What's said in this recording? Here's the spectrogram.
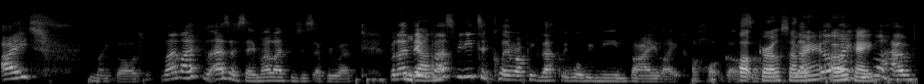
I, oh my God, my life, as I say, my life is just everywhere. But I think yeah. first we need to clear up exactly what we mean by like a hot girl. Hot summer. girl summer. I feel okay. like people have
